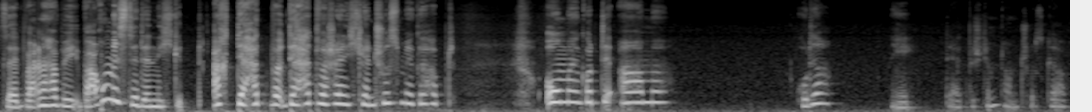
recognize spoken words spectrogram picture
Seit wann habe ich. Warum ist der denn nicht. Ge Ach, der hat, der hat wahrscheinlich keinen Schuss mehr gehabt. Oh mein Gott, der Arme. Oder? Nee, der hat bestimmt noch einen Schuss gehabt.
